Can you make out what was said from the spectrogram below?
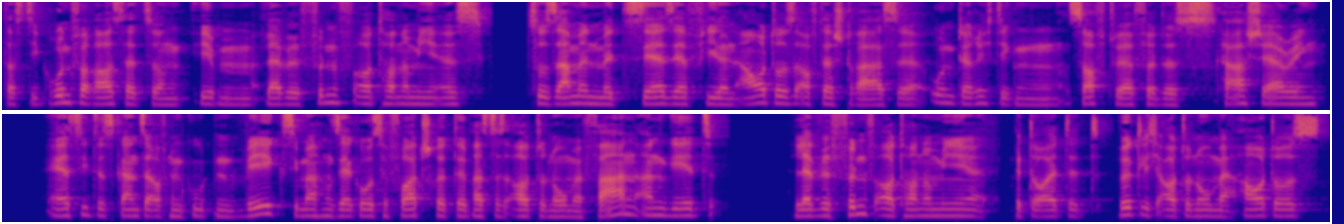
dass die Grundvoraussetzung eben Level 5 Autonomy ist, zusammen mit sehr, sehr vielen Autos auf der Straße und der richtigen Software für das Carsharing. Er sieht das Ganze auf einem guten Weg. Sie machen sehr große Fortschritte, was das autonome Fahren angeht Level 5 Autonomie bedeutet wirklich autonome Autos,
